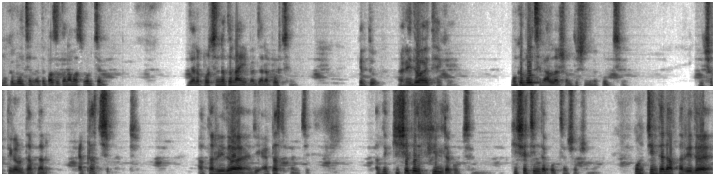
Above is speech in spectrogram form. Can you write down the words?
মুখে বলছেন না তো পাঁচে তো নামাজ পড়ছেন। যারা পড়ছেন না তো নাই, বা যারা পড়ছেন। কিন্তু হৃদয় থেকে মুখে বলছেন, আল্লাহ সন্তুষ্টির জন্য করছে। সত্যিকার অর্থে আপনার অ্যাটাচমেন্ট আপনার হৃদয় যে অ্যাটাচমেন্ট যে আপনি কিসের প্রতি ফিলটা করছেন? কিসের চিন্তা করছেন সবসময়? কোন চিন্তাটা আপনার হৃদয়ে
